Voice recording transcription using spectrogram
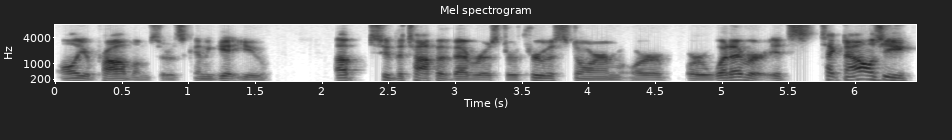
all your problems or it's going to get you up to the top of everest or through a storm or or whatever. It's technology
